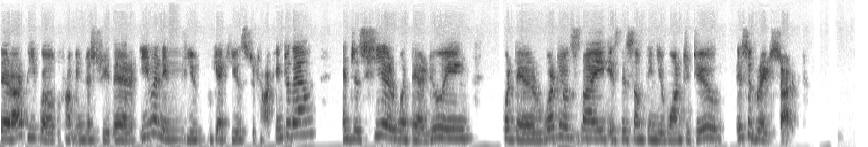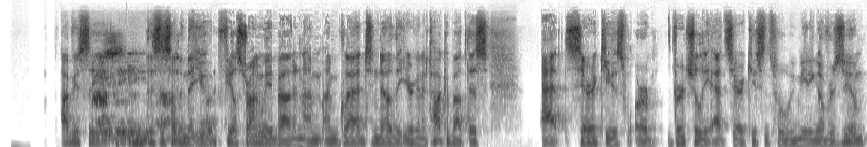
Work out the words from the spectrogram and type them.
There are people from industry there, even if you get used to talking to them and just hear what they're doing, what their work looks like. Is this something you want to do? It's a great start obviously this is something that you feel strongly about and I'm I'm glad to know that you're going to talk about this at Syracuse or virtually at Syracuse since we'll be meeting over Zoom.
